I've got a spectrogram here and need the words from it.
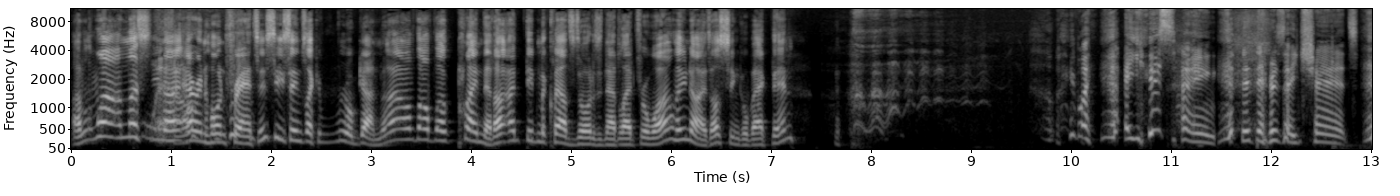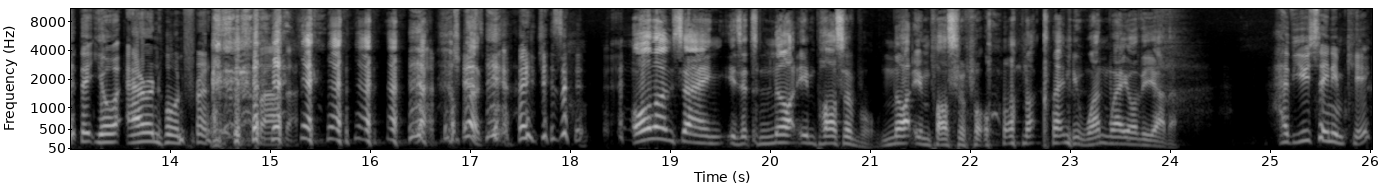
Well, unless you know Aaron Horne-Francis, he seems like a real gun. I'll, I'll, I'll claim that. I, I did McLeod's daughters in Adelaide for a while. Who knows? I was single back then. Wait, are you saying that there is a chance that you're Aaron Horne-Francis' father? just, I just, All I'm saying is it's not impossible. Not impossible. I'm not claiming one way or the other. have you seen him kick?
